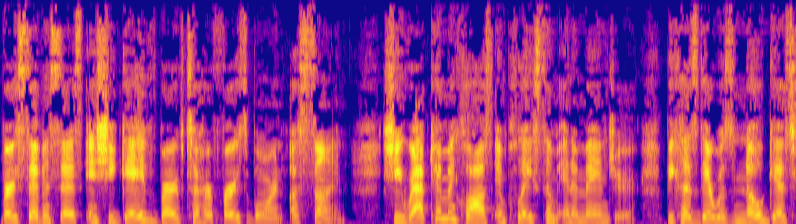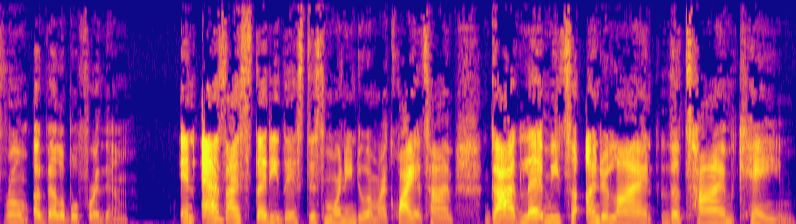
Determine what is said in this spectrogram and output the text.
Verse 7 says, And she gave birth to her firstborn, a son. She wrapped him in cloths and placed him in a manger, because there was no guest room available for them. And as I studied this this morning during my quiet time, God led me to underline the time came.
